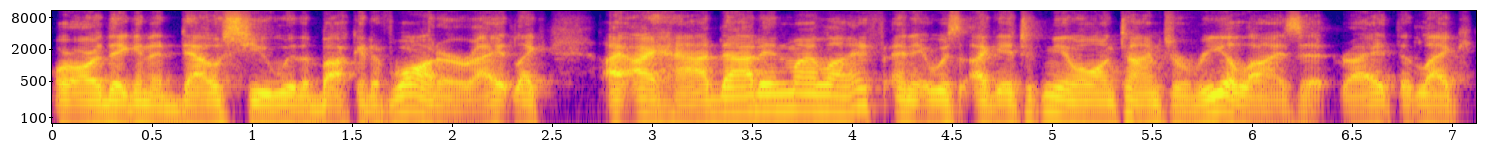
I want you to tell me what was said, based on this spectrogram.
or are they going to douse you with a bucket of water, right? Like I, I, had that in my life and it was like, it took me a long time to realize it, right? That like,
